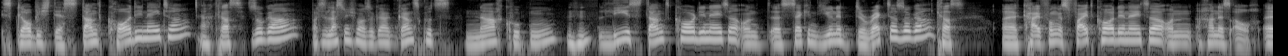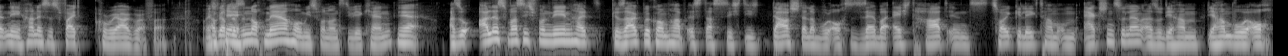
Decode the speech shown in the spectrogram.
ist glaube ich der Stunt Coordinator Ach, krass. sogar. Warte, lass mich mal sogar ganz kurz nachgucken. Mhm. Lee ist Stunt Coordinator und äh, Second Unit Director sogar. Krass. Äh, Kai Fung ist Fight Coordinator und Hannes auch. Äh, nee, Hannes ist Fight Choreographer. Und ich glaube, Okay. da sind noch mehr Homies von uns, die wir kennen. Ja. Also alles, was ich von denen halt gesagt bekommen habe, ist, dass sich die Darsteller wohl auch selber echt hart ins Zeug gelegt haben, um Action zu lernen. Also die haben, die haben wohl auch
